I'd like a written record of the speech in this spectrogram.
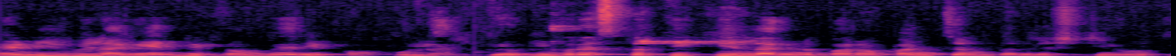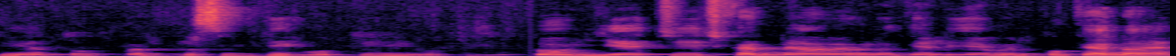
and you will again become very popular क्योंकि बृहस्पति की लग्न पर और पंचम पर दृष्टि होती है तो प्रसिद्धि होती ही होती है। तो ये चीज़ कन्या लग्न के लिए मेरे को कहना है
